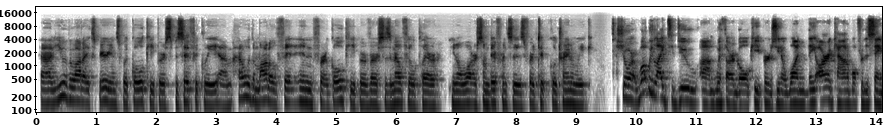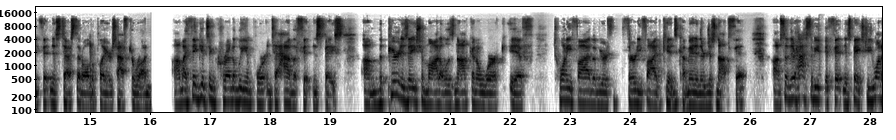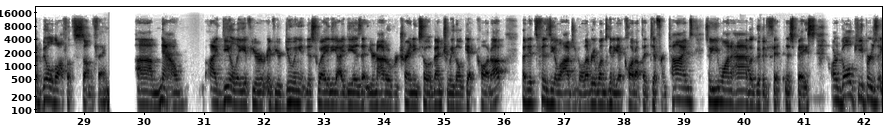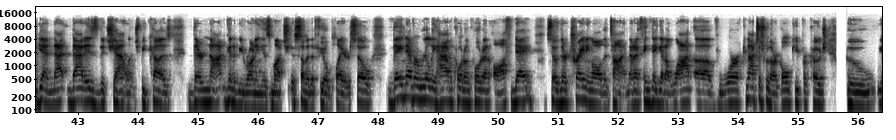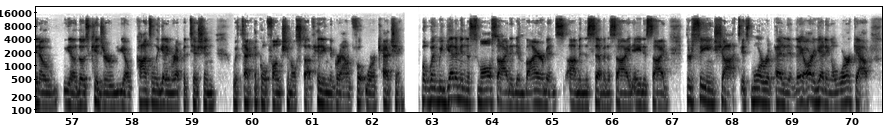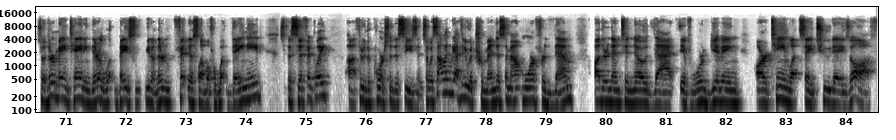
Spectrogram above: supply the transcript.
Uh, you have a lot of experience with goalkeepers specifically. Um, how would the model fit in for a goalkeeper versus an outfield player? You know, what are some differences for a typical training week? Sure. What we like to do um, with our goalkeepers, you know, one, they are accountable for the same fitness test that all the players have to run. Um, I think it's incredibly important to have a fitness base. Um, the periodization model is not going to work if 25 of your 35 kids come in and they're just not fit. Um, so there has to be a fitness base because you want to build off of something. Um, now, ideally if you're if you're doing it this way the idea is that you're not overtraining so eventually they'll get caught up but it's physiological. Everyone's going to get caught up at different times so you want to have a good fitness base. Our goalkeepers again that that is the challenge because they're not going to be running as much as some of the field players. So they never really have quote unquote an off day so they're training all the time and i think they get a lot of work not just with our goalkeeper coach who you know you know those kids are you know constantly getting repetition with technical functional stuff hitting the ground footwork catching. But when we get them in the small sided environments um, in the seven aside eight aside they're seeing shots. It's more repetitive. They are getting a workout. So they're maintaining their base you know their fitness level for what they need specifically uh, through the course of the season. So it's not like we have to do a tremendous amount more for them, other than to know that if we're giving our team, let's say, two days off,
